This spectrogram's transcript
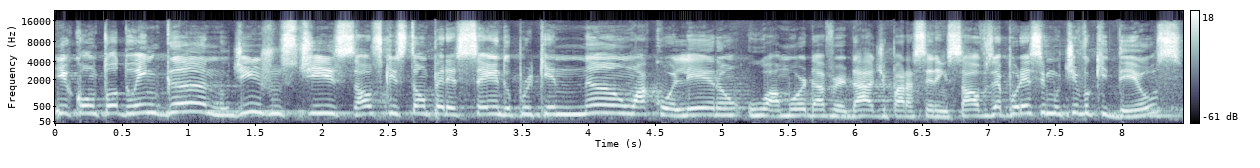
E com todo engano de injustiça aos que estão perecendo, porque não acolheram o amor da verdade para serem salvos. É por esse motivo que Deus,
